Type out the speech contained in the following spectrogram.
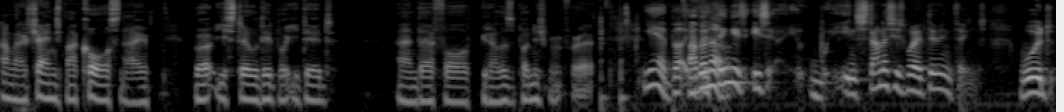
I'm going to change my course now," but you still did what you did, and therefore, you know, there's a punishment for it. Yeah, but the know. thing is, is in Stannis' way of doing things, would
